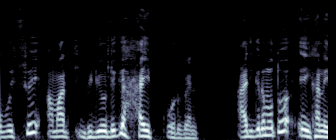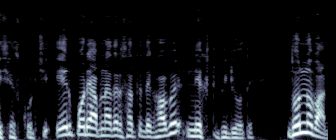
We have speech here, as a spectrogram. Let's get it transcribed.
অবশ্যই আমার ভিডিওটিকে হাইপ করবেন। আজকের মতো এইখানেই শেষ করছি। এরপরে আপনাদের সাথে দেখা হবে নেক্সট ভিডিওতে ধন্যবাদ।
